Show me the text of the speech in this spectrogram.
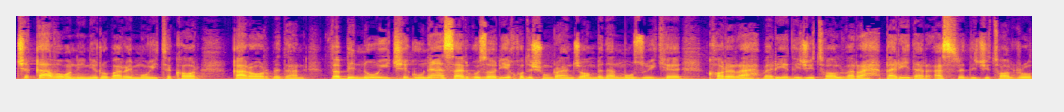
چه قوانینی رو برای محیط کار قرار بدن؟ و به نوعی چگونه اثرگذاری خودشون رو انجام بدن؟ موضوعی که کار رهبری دیجیتال و رهبری در عصر دیجیتال رو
